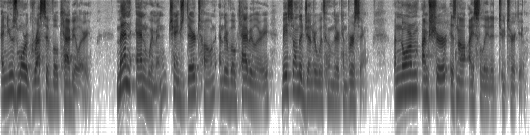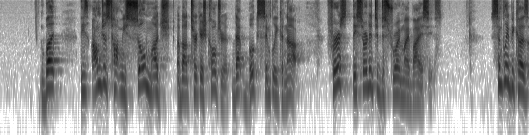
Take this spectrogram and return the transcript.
and used more aggressive vocabulary. Men and women change their tone and their vocabulary based on the gender with whom they're conversing. A norm, I'm sure, is not isolated to Turkey. But these Amcas taught me so much about Turkish culture that books simply could not. First, they started to destroy my biases. Simply because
